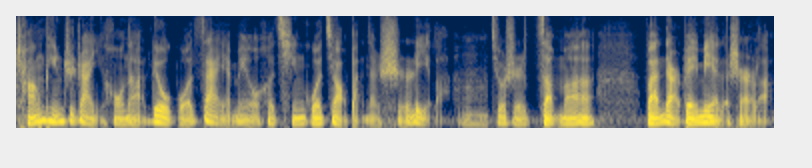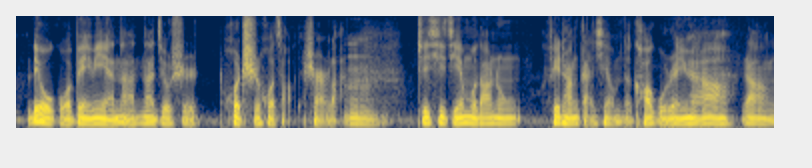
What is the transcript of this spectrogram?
长平之战以后呢，六国再也没有和秦国叫板的实力了，就是怎么晚点被灭的事儿了。六国被灭呢，那就是或迟或早的事儿了。嗯这期节目当中，非常感谢我们的考古人员啊，让《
